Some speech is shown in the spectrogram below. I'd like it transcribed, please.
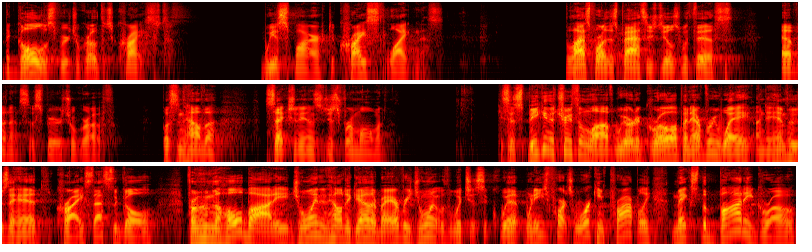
The goal of spiritual growth is Christ. We aspire to Christ likeness. The last part of this passage deals with this evidence of spiritual growth. Listen how the section ends just for a moment. He says, Speaking the truth in love, we are to grow up in every way unto him who's the head, Christ, that's the goal, from whom the whole body, joined and held together by every joint with which it's equipped, when each part's working properly, makes the body grow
